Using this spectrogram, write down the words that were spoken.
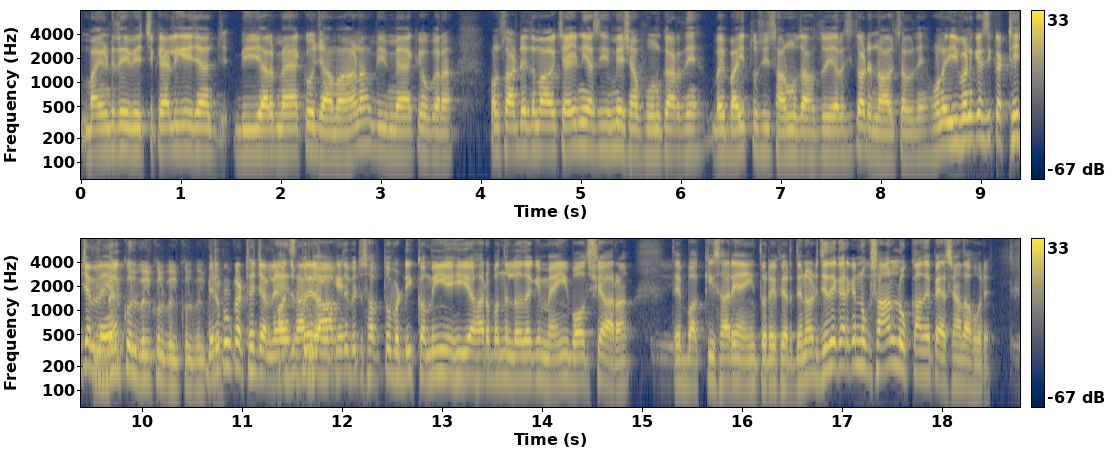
ਮਾਈਂਡ ਦੇ ਵਿੱਚ ਕਹਿ ਲਈਏ ਜਾਂ ਜ- ਵੀ ਯਾਰ ਮੈਂ ਕਿਉਂ ਜਾਵਾਂ, ਹਨਾ? ਵੀ ਮੈਂ ਕਿਉਂ ਕਰਾਂ? ਹੁਣ ਸਾਡੇ ਦਿਮਾਗ 'ਚ ਆਈ ਨਹੀਂ ਅਸੀਂ ਹਮੇਸ਼ਾ ਫੋਨ ਕਰਦੇ ਆਂ ਬਈ ਬਾਈ ਤੁਸੀਂ ਸਾਨੂੰ ਦੱਸ ਦਿਓ ਯਾਰ ਅਸੀਂ ਤੁਹਾਡੇ ਨਾਲ ਚੱਲਦੇ ਆਂ ਹੁਣ ਈਵਨ ਕਿ ਅਸੀਂ ਇਕੱਠੇ ਚੱਲੇ ਆਂ ਬਿਲਕੁਲ ਬਿਲਕੁਲ ਬਿਲਕੁਲ ਬਿਲਕੁਲ। ਬਿਲਕੁਲ ਇਕੱਠੇ ਚੱਲੇ ਆਂ ਸਾਰੇ ਪੰਜਾਬ ਦੇ ਵਿੱਚ ਸਭ ਤੋਂ ਵੱਡੀ ਕਮੀ ਇਹੀ ਆ ਹਰ ਬੰਦੇ ਨੂੰ ਲੱਗਦਾ ਕਿ ਮੈਂ ਹੀ ਬਹੁਤ ਹੁਸ਼ਿਆਰ ਹਾਂ ਤੇ ਬਾਕੀ ਸਾਰੇ ਐਂ ਤੁਰੇ ਫਿਰਦੇ ਨੇ। ਔਰ ਜਿਹਦੇ ਕਰਕੇ ਨੁਕਸਾਨ ਲੋਕਾਂ ਦੇ ਪੈਸਿਆਂ ਦਾ ਹੋ ਰਿਹਾ।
